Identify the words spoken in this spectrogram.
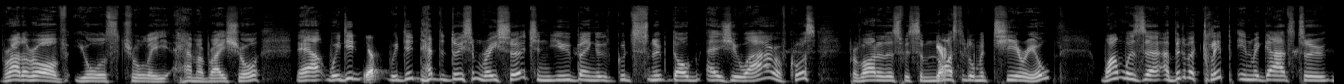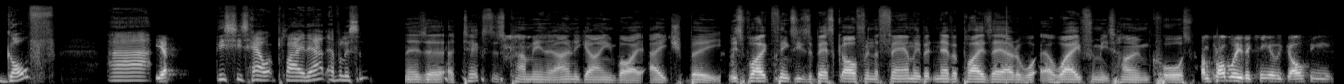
brother of yours truly, Hammer Brayshaw. Now we did yep. we did have to do some research, and you being a good Snoop Dogg as you are, of course, provided us with some yep. nice little material. One was a, a, bit of a clip in regards to golf. Uh, yep. This is how it played out. Have a listen. There's a, a text that's come in only going by HB. This bloke thinks he's the best golfer in the family, but never plays out away from his home course. I'm probably the king of the golfing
